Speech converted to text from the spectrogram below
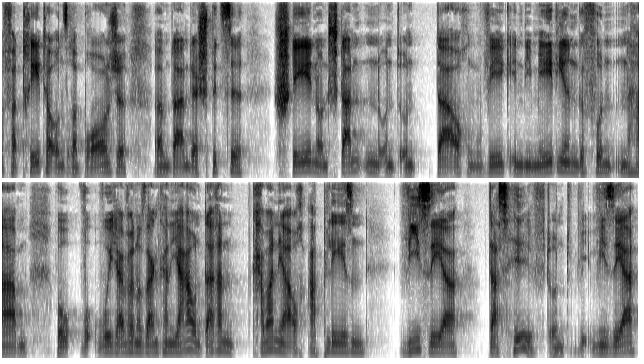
Vertreter unserer Branche ähm, da an der Spitze stehen und standen und, und da auch einen Weg in die Medien gefunden haben, wo, wo, wo ich einfach nur sagen kann, ja, und daran kann man ja auch ablesen, wie sehr das hilft und wie, wie sehr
